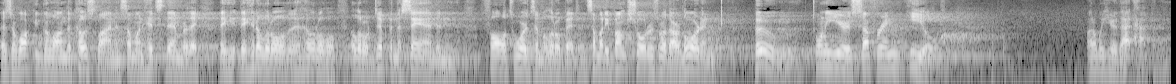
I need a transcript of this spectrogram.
As they're walking along the coastline and someone hits them or they, they, they hit, a little, a, little, a little dip in the sand and fall towards them a little bit, and somebody bumps shoulders with our Lord and boom, 20 years suffering, healed. Why don't we hear that happening?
